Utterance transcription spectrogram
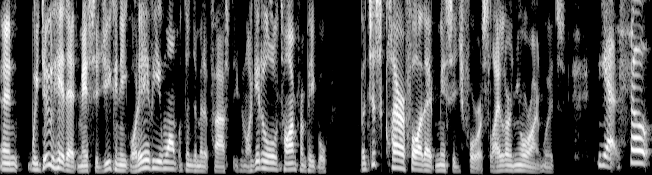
And we do hear that message you can eat whatever you want with intermittent fasting. And I get it all the time from people. But just clarify that message for us, Layla, in your own words. Yeah. So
